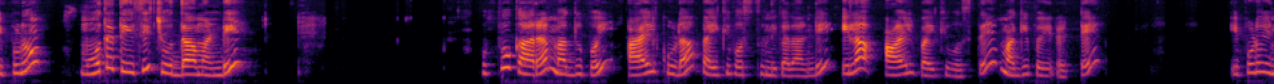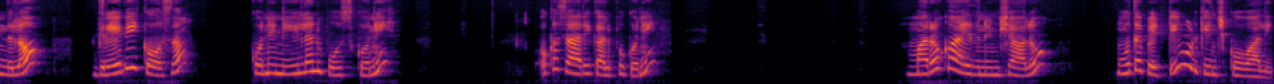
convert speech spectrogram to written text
ఇప్పుడు మూత తీసి చూద్దామండి. ఉప్పు కారం మగ్గిపోయి ఆయిల్ కూడా పైకి వస్తుంది కదండి. ఇలా ఆయిల్ పైకి వస్తే మగ్గిపోయినట్టే. ఇప్పుడు ఇందులో గ్రేవీ కోసం కొన్ని నీళ్ళను పోసుకొని ఒకసారి కలుపుకొని మరొక ఐదు నిమిషాలు మూత పెట్టి ఉడికించుకోవాలి.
